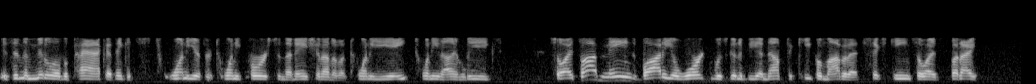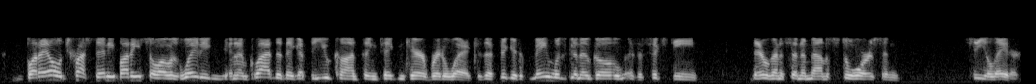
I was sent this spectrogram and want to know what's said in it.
is in the middle of the pack. I think it's 20th or 21st in the nation out of a 28, 29 leagues. So I thought Maine's body of work was going to be enough to keep them out of that 16. So I, but I, but I don't trust anybody. So I was waiting, and I'm glad that they got the UConn thing taken care of right away because I figured if Maine was going to go as a 16, they were going to send them down to Storrs and See you later.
